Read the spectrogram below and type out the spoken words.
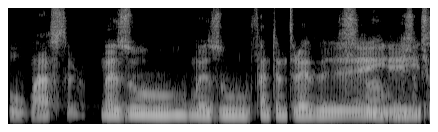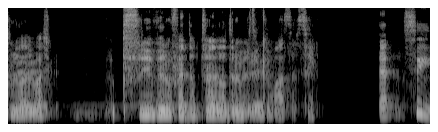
o Master. Mas o, mas o Phantom Thread é. É isso. discordar. Eu acho que eu preferia ver o Phantom Thread outra vez do que o Master, sim. É, sim,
